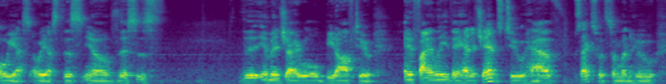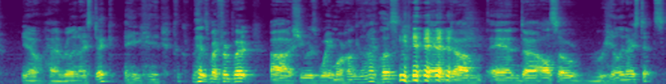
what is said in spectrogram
oh yes, oh yes, this you know this is the image I will beat off to, and finally they had a chance to have sex with someone who. You know, had a really nice dick. He, as my friend put it, uh, she was way more hung than I was, and um, and uh, also really nice tits.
